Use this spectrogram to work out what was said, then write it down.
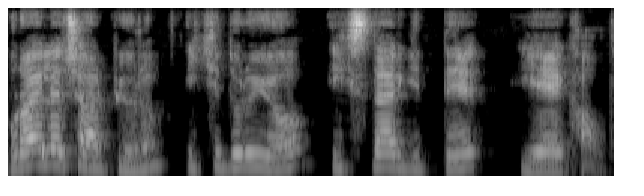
burayla çarpıyorum. 2 duruyor. x'ler gitti. y kaldı.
